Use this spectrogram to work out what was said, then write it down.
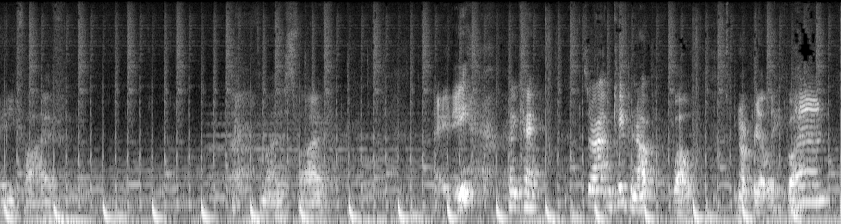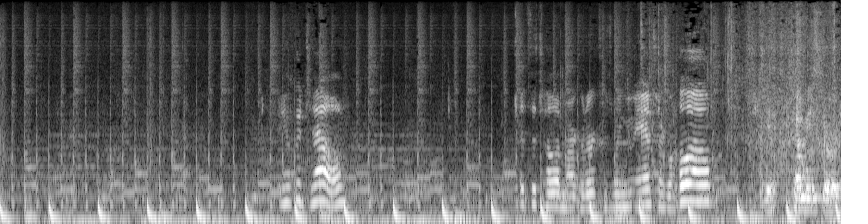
85. Minus 5. 80. Okay. It's alright, I'm keeping up. Well, not really, but. And you could tell it's a telemarketer because when you answer, go hello. Yeah, tell me a story.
